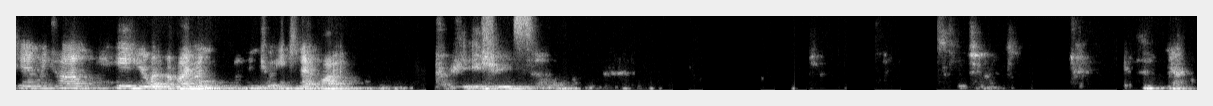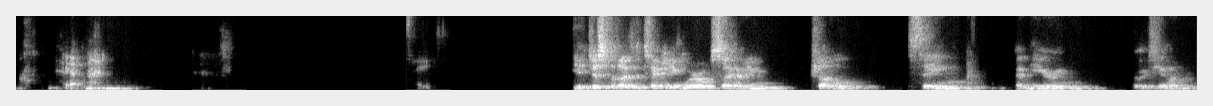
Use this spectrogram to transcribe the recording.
Etienne, we can't hear you at the moment. I think your internet might have issues. Yeah. Yeah, just for those attending, we're also having trouble seeing and hearing Etienne.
